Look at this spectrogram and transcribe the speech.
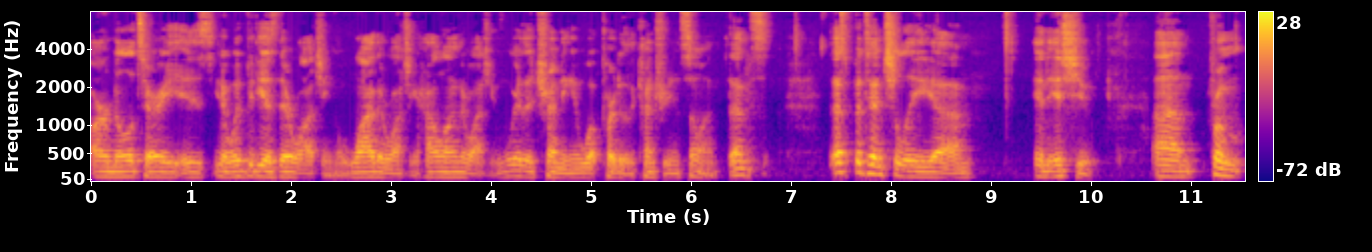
our military is, you know what videos they're watching, why they're watching, how long they're watching, where they're trending, in what part of the country, and so on. That's that's potentially um, an issue. Um, from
